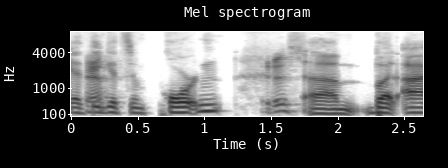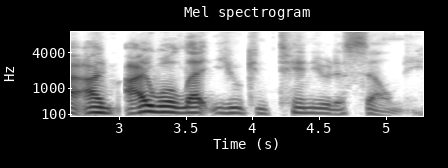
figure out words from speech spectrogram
I think it's important it is. um but I, I i will let you continue to sell me.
